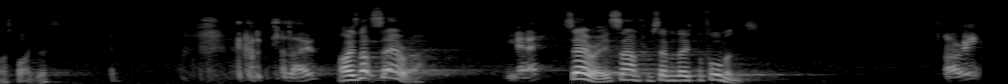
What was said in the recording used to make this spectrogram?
Nice bike, this. Hello? Hi, is that Sarah? Yeah? Sarah, it's Sam from Seven Days Performance. Sorry?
